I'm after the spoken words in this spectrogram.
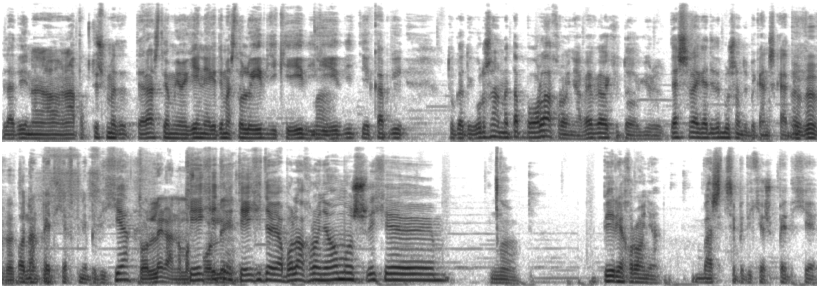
Ναι. Δηλαδή να, να αποκτήσουμε τεράστια ομοιογένεια γιατί είμαστε όλοι οι ίδιοι και οι ίδιοι Ναι. και οι ίδιοι και κάποιοι τον κατηγορούσαν μετά από πολλά χρόνια. Βέβαια, όχι το Euro 4 γιατί δεν μπορούσε να του πει κανείς κάτι Ε, βέβαια, τι όταν να- πέτυχε αυτή την επιτυχία. Το λέγανε όμως Και είχε, πολύ. και, και είχε και για πολλά χρόνια όμως είχε Ναι. πήρε χρόνια βάσει τις επιτυχίες που πέτυχε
